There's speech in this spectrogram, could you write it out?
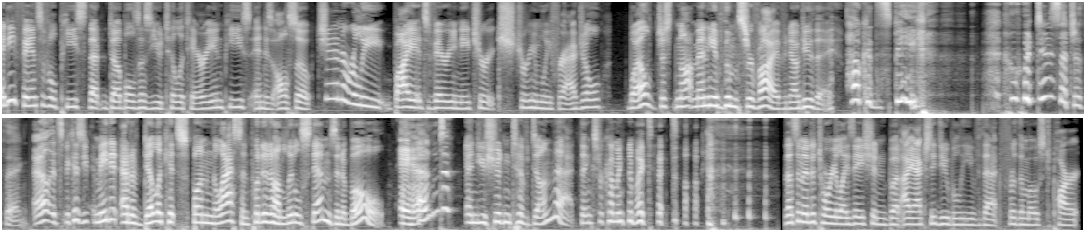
Any fanciful piece that doubles as a utilitarian piece and is also generally, by its very nature, extremely fragile, well, just not many of them survive, now do they? How could this be? Who would do such a thing? Well, it's because you made it out of delicate spun glass and put it on little stems in a bowl. And? And you shouldn't have done that. Thanks for coming to my TED Talk. That's an editorialization, but I actually do believe that for the most part,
